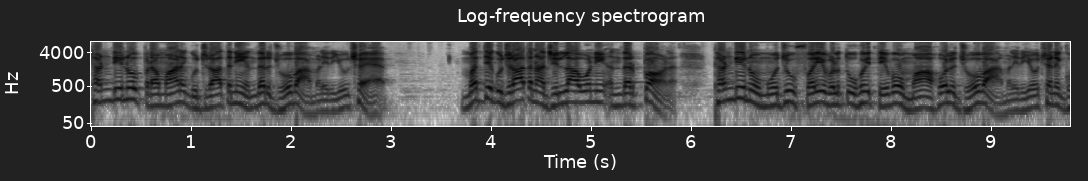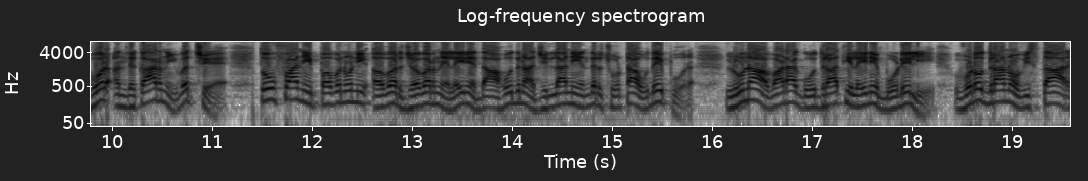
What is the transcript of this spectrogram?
ઠંડીનું પ્રમાણ ગુજરાતની અંદર જોવા મળી રહ્યું છે. મધ્ય ગુજરાતના જિલ્લાઓની અંદર પણ ઠંડીનું મોજું ફરી વળતું હોય તેવો માહોલ જોવા મળી રહ્યો છે અને ઘોર અંધકારની વચ્ચે તોફાની પવનોની અવર જવરને લઈને દાહોદના જિલ્લાની અંદર છોટા ઉદયપુર લુણાવાડા, ગોધરાથી લઈને બોડેલી, વડોદરાનો વિસ્તાર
